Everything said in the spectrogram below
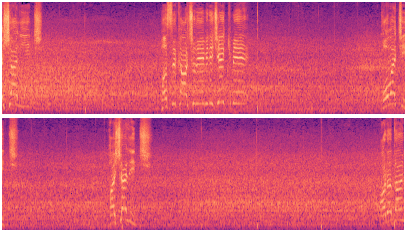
Paşalic. Pası karşılayabilecek mi? Kovacic. Paşalic. Aradan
